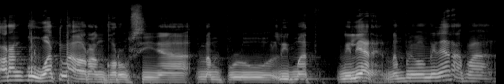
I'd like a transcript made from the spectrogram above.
orang kuat lah orang korupsinya 65 miliar ya 65 miliar apa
